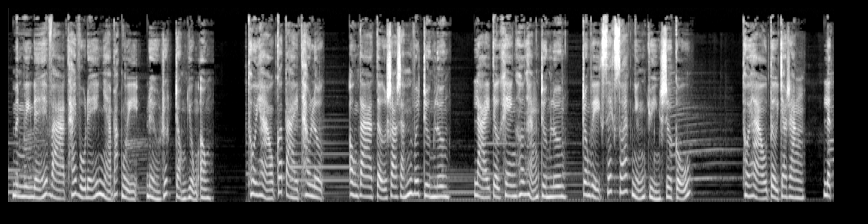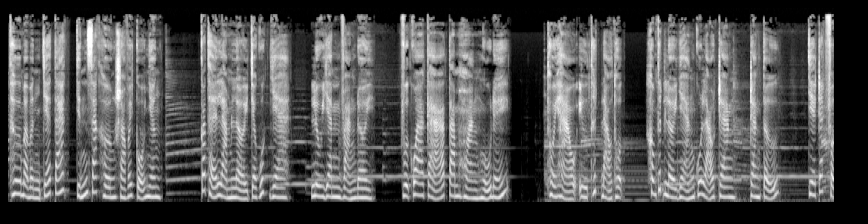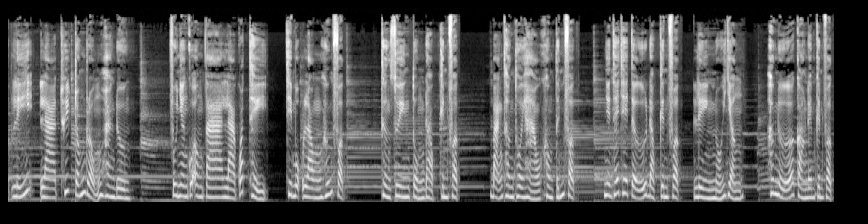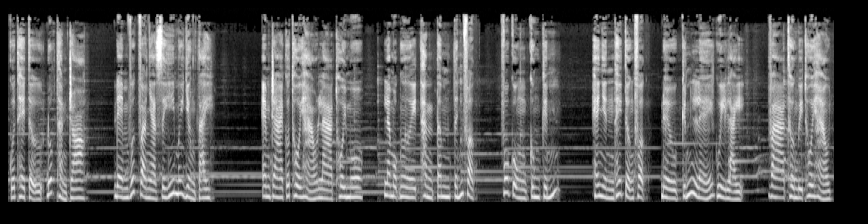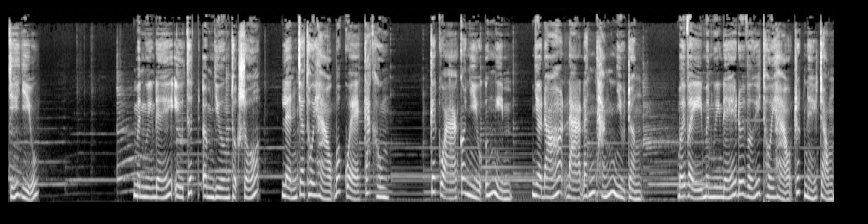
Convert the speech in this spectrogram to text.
Minh Nguyên Đế và Thái Vũ Đế nhà Bắc Ngụy đều rất trọng dụng ông. Thôi Hạo có tài thao lược, ông ta tự so sánh với Trương Lương, lại tự khen hơn hẳn Trương Lương trong việc xét soát những chuyện xưa cũ. Thôi Hạo tự cho rằng lịch thư mà mình chế tác chính xác hơn so với cổ nhân, có thể làm lợi cho quốc gia, lưu danh vạn đời, vượt qua cả tam hoàng ngũ đế. Thôi Hạo yêu thích đạo thuật, không thích lời giảng của lão Trang, Trang Tử, chê trách Phật lý là thuyết trống rỗng hoang đường. Phu nhân của ông ta là Quách Thị thì một lòng hướng Phật, thường xuyên tụng đọc kinh Phật. Bản thân Thôi Hạo không tính Phật, nhìn thấy thê tử đọc kinh Phật liền nổi giận. Hơn nữa còn đem kinh Phật của thê tử đốt thành tro, đem vứt vào nhà xí mới dừng tay. Em trai của Thôi Hạo là Thôi Mô, là một người thành tâm tín Phật, vô cùng cung kính. Hãy nhìn thấy tượng Phật đều kính lễ quỳ lạy và thường bị Thôi Hạo chế giễu. Minh Nguyên Đế yêu thích âm dương thuật số, lệnh cho Thôi Hạo bóc quẹ các hung. Kết quả có nhiều ứng nghiệm, nhờ đó đã đánh thắng nhiều trận. Bởi vậy Minh Nguyên Đế đối với Thôi Hạo rất nể trọng.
